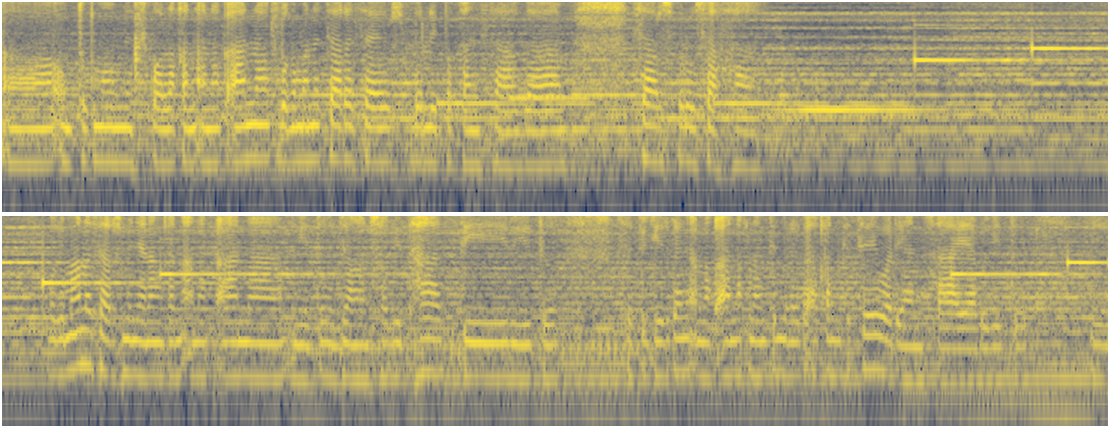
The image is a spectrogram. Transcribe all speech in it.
uh, untuk mensekolahkan anak-anak, bagaimana cara saya harus beli pakaian seragam, saya harus berusaha. Bagaimana saya harus menyenangkan anak-anak, gitu, jangan sakit hati, begitu. Saya pikirkan anak-anak nanti mereka akan kecewa dengan saya, begitu, ya,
